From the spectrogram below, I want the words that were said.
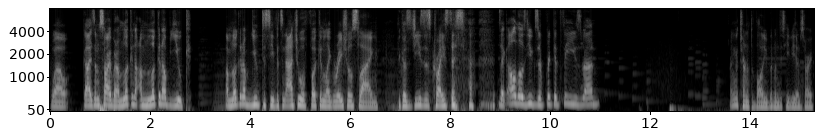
Wow. Guys, I'm sorry, but I'm looking I'm looking up Yook. I'm looking up Yook to see if it's an actual fucking like racial slang. Because Jesus Christ, this it's like all those Yooks are freaking thieves, man. I'm gonna turn up the volume bit on the TV, I'm sorry.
